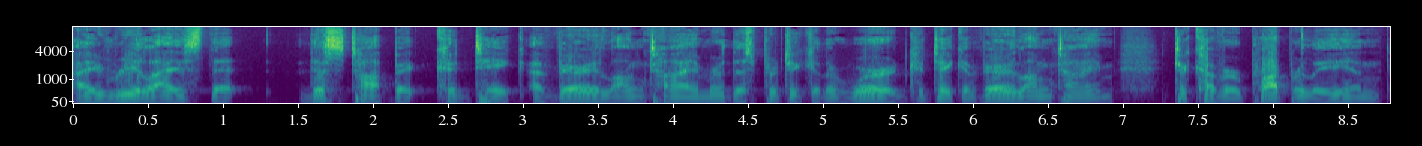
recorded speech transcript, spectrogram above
I realized that this topic could take a very long time, or this particular word could take a very long time to cover properly. And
